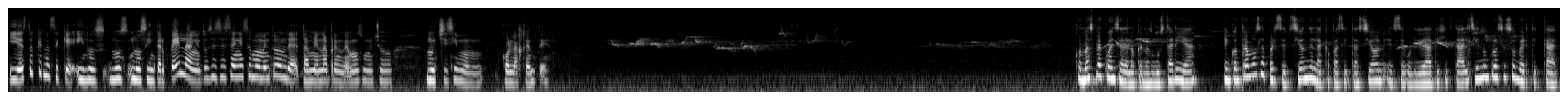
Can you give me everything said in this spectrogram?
¿Y esto que no sé qué? Y nos, nos, nos interpelan. Entonces es en ese momento donde también aprendemos mucho, muchísimo con la gente. Con más frecuencia de lo que nos gustaría, encontramos la percepción de la capacitación en seguridad digital siendo un proceso vertical,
